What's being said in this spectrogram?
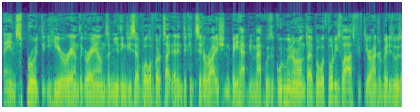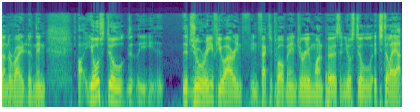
and spruit that you hear around the grounds, and you think to yourself, well, I've got to take that into consideration. Be happy Mac was a good winner on debut. I thought his last 50 or 100 metres was underrated, and then uh, you're still. The, the jury, if you are in in fact a 12 man jury and one person, you're still it's still out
